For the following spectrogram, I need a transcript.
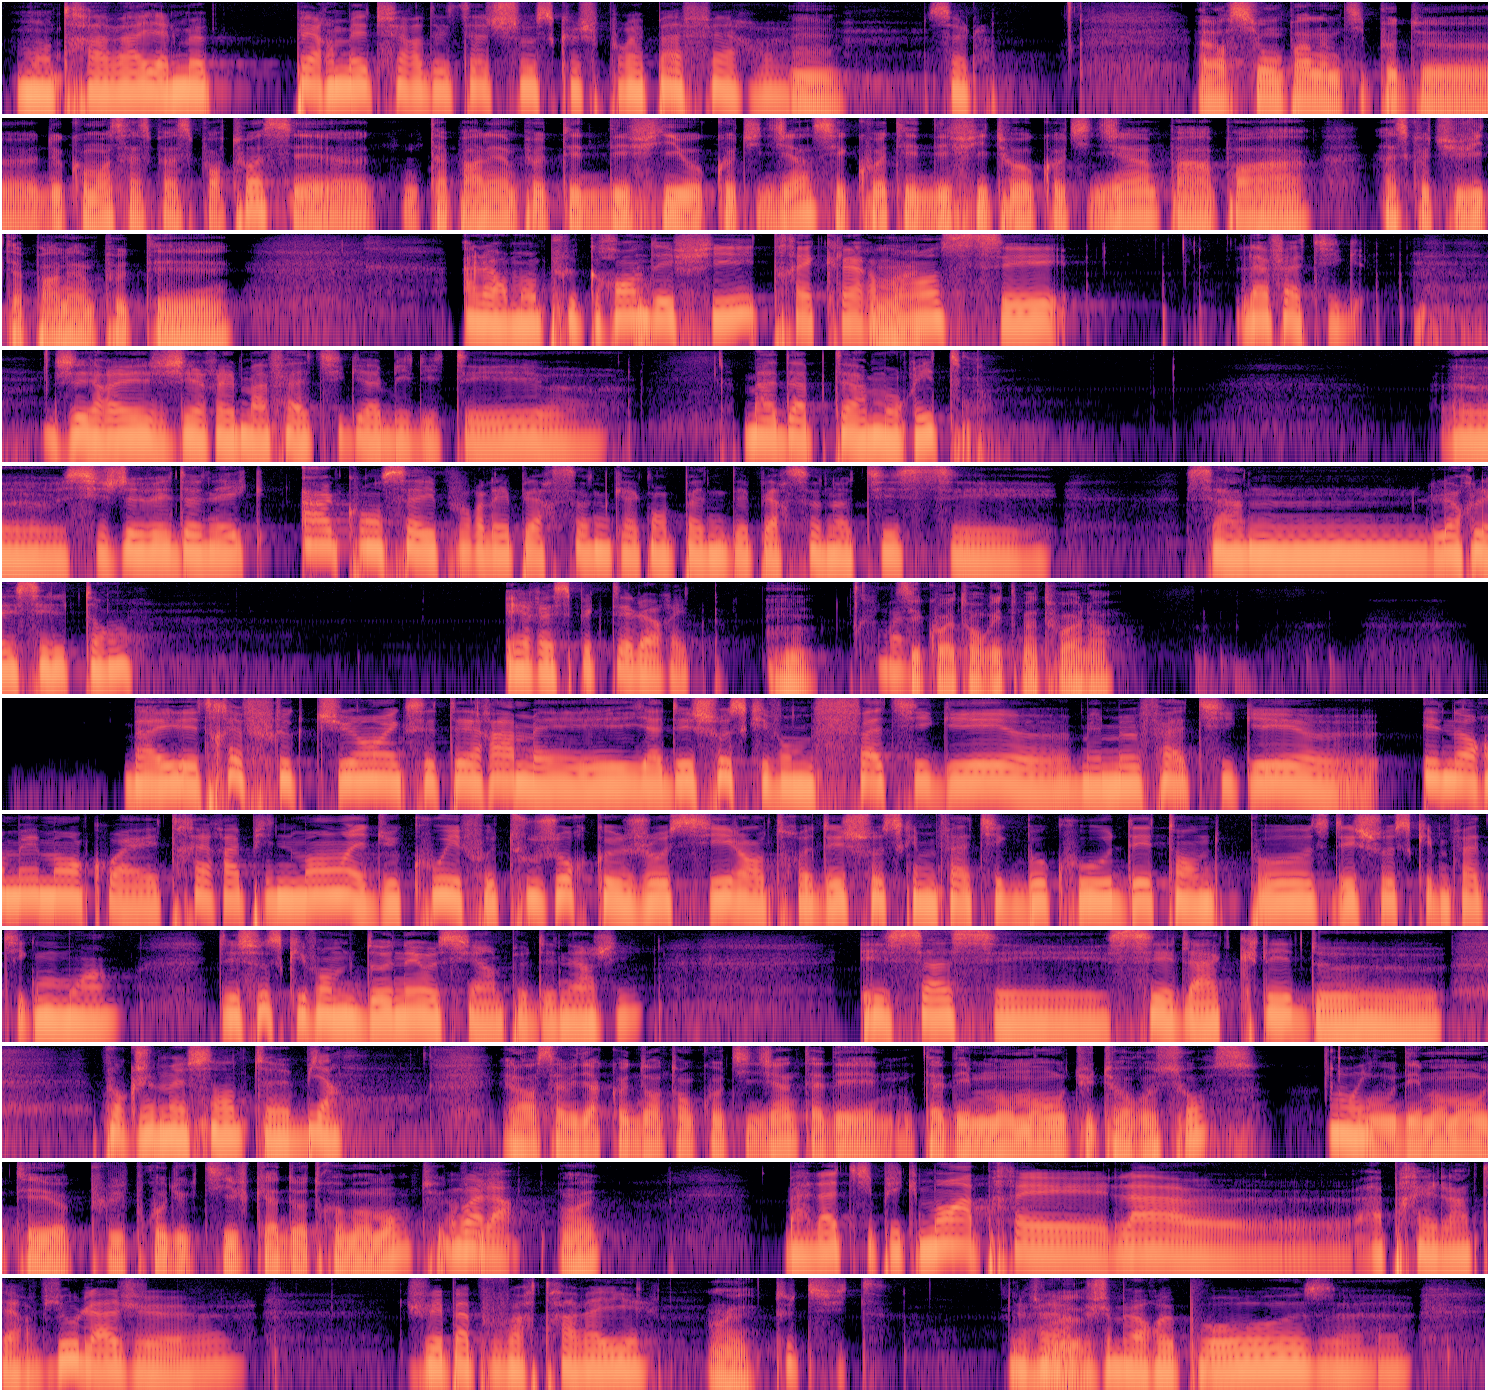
mon travail, elle me permet de faire des tas de choses que je pourrais pas faire euh, hmm. seule. Alors, si on parle un petit peu de, comment ça se passe pour toi, c'est, euh, tu as parlé un peu de tes défis au quotidien. C'est quoi tes défis, toi, au quotidien, par rapport à, à ce que tu vis? Tu as parlé un peu de tes, alors, mon plus grand défi, très clairement, c'est la fatigue. Gérer, gérer ma fatigabilité, euh, m'adapter à mon rythme. Euh, si je devais donner un conseil pour les personnes qui accompagnent des personnes autistes, c'est, leur laisser le temps et respecter leur rythme. Mmh. C'est quoi ton rythme à toi alors? Bah, il est très fluctuant, etc. Mais il y a des choses qui vont me fatiguer, euh, mais me fatiguer euh, énormément, quoi, et très rapidement. Et du coup, il faut toujours que j'oscille entre des choses qui me fatiguent beaucoup, des temps de pause, des choses qui me fatiguent moins, des choses qui vont me donner aussi un peu d'énergie. Et ça, c'est la clé de, pour que je me sente bien. Alors, ça veut dire que dans ton quotidien, tu as, as des moments où tu te ressources? Ou des moments où tu es euh, plus productif qu'à d'autres moments Voilà. Ouais. Bah là, typiquement, après là, euh, après l'interview, là, je je vais pas pouvoir travailler tout de suite. Je me repose, euh,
